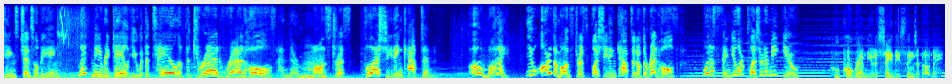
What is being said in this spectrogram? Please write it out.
Greetings, gentle being. Let me regale you with the tale of the dread Red Hulls and their monstrous, flesh-eating captain. Oh my! You are the monstrous flesh-eating captain of the Red Hulls! What a singular pleasure to meet you! Who programmed you to say these things about me?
